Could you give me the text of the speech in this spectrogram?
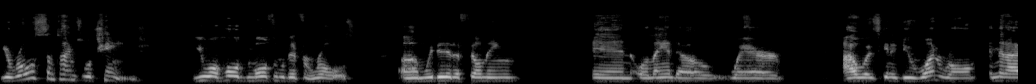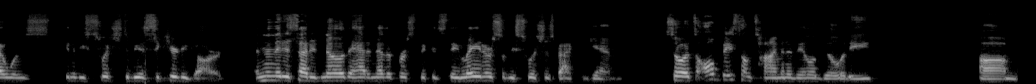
your roles sometimes will change. You will hold multiple different roles. Um, we did a filming in Orlando where I was going to do one role and then I was going to be switched to be a security guard. And then they decided no, they had another person that could stay later, so they switched us back again. So it's all based on time and availability. Um,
